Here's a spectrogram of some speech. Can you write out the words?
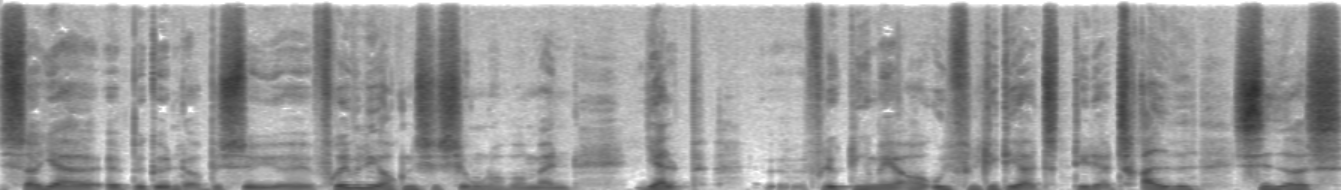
Så jeg øh, begyndte at besøge øh, frivillige organisationer, hvor man hjalp øh, flygtninge med at udfylde de der, de der 30 siders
